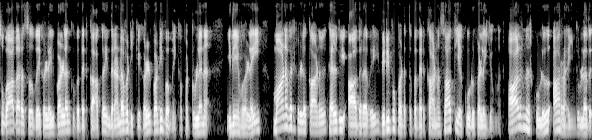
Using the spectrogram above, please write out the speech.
சுகாதார சேவைகளை வழங்குவதற்காக இந்த நடவடிக்கைகள் வடிவமைக்கப்பட்டுள்ளன. இதேவேளை மாணவர்களுக்கான கல்வி ஆதரவை விரிவுபடுத்துவதற்கான சாத்தியக்கூறுகளையும் ஆளுநர் குழு ஆராய்ந்துள்ளது.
